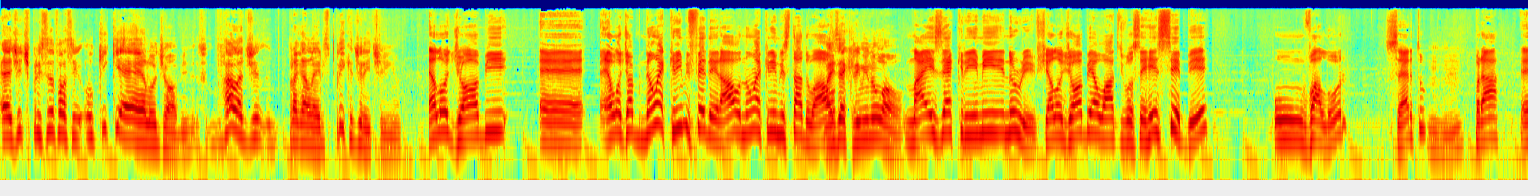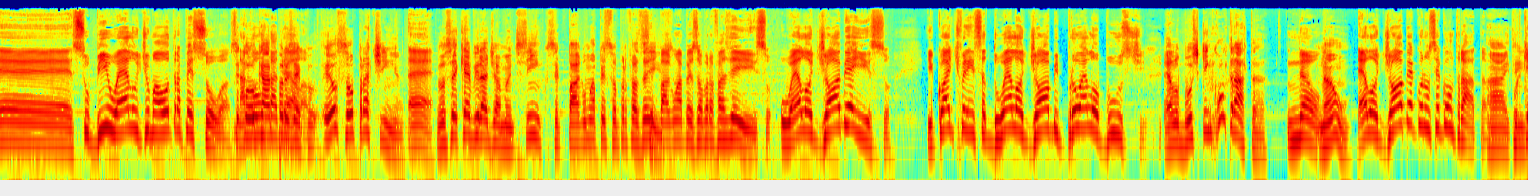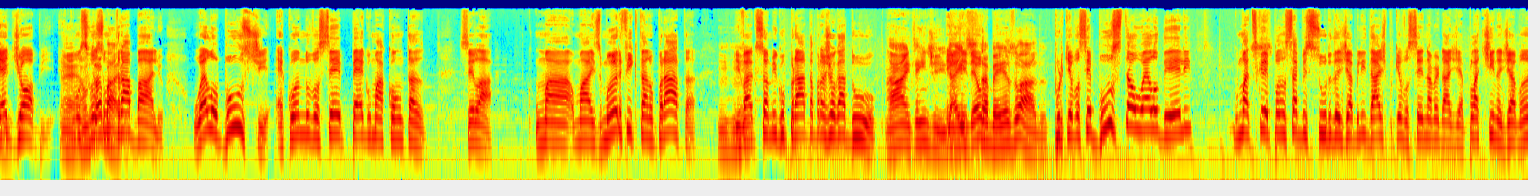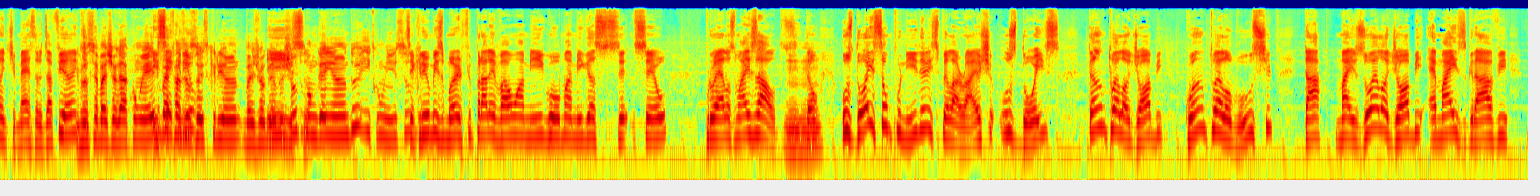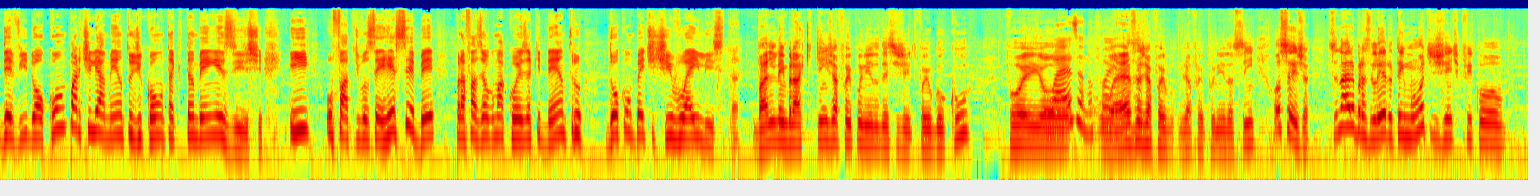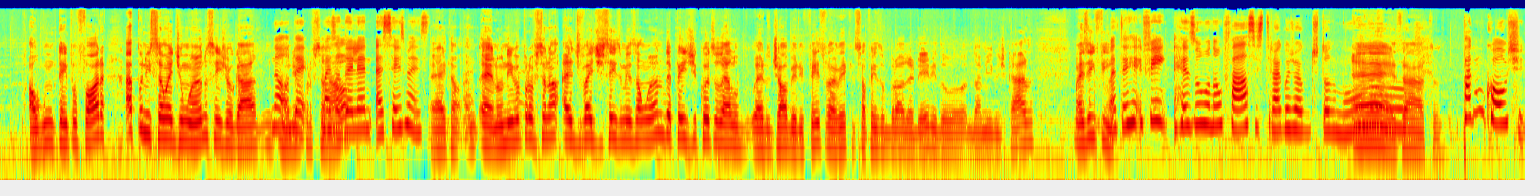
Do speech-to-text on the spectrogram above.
a gente precisa falar assim: o que, que é Elo Job? Fala de, pra galera, explica direitinho. Elo Job é, Elo Job não é crime federal, não é crime estadual, Mas é crime no LoL. mas é crime no Rift. Elo Job é o ato de você receber um valor, certo? Uhum. Pra é, subir o elo de uma outra pessoa. Você colocar, por dela. exemplo, eu sou pratinha. É. Você quer virar diamante 5, você paga uma pessoa pra fazer Você isso. paga uma pessoa pra fazer isso. O Elo Job é isso. E qual a diferença do Elo Job pro Elo Boost? Elo Boost quem contrata. Não. Não? Elo Job é quando você contrata. Ah, porque é job. É, É, como é se um fosse um trabalho. trabalho. O Elo Boost é quando você pega uma conta, sei lá, uma, uma Smurf que tá no prata Uhum. e vai com seu amigo prata pra jogar duo. Ah, entendi. Daí Entendeu? isso também é zoado. Porque você busta o elo dele, uma discrepância absurda de habilidade, porque você, na verdade, é platina, diamante, mestre E desafiante. você vai jogar com ele, E vai fazer cria os dois criando, vai jogando Isso. junto, vão ganhando e com isso. Você cria uma Smurf pra levar um amigo ou uma amiga se- seu pro elos mais altos. Uhum. Então, os dois são puníveis pela Riot, os dois, tanto o Elo Job quanto o Elo Boost, tá? Mas o Elo Job é mais grave devido ao compartilhamento de conta que também existe. E o fato de você receber pra fazer alguma coisa que dentro do competitivo é ilícita. Vale lembrar que quem já foi punido desse jeito foi o Goku. Foi o. O Eza, não foi? O Eza já foi, já foi punido assim. Ou seja, cenário brasileiro tem um monte de gente que ficou algum tempo fora. A punição é de um ano sem jogar Não, no o nível de- profissional. mas o dele é, é seis meses. É, então, é, no nível profissional, ele vai de seis meses a um ano, depende de quanto elo, elo job ele fez, vai ver que ele só fez o brother dele, do, do amigo de casa. Mas enfim. Mas, enfim, resumo, não faça, estraga o jogo de todo mundo. É, exato. Paga um coach.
